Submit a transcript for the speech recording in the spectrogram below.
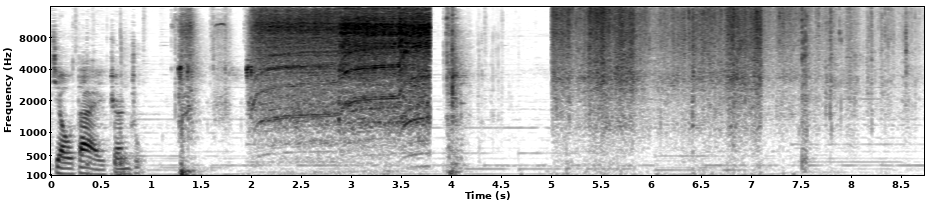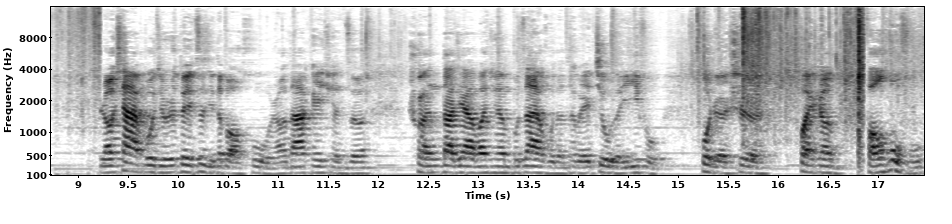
胶带粘住。然后下一步就是对自己的保护，然后大家可以选择穿大家完全不在乎的特别旧的衣服，或者是换上防护服。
